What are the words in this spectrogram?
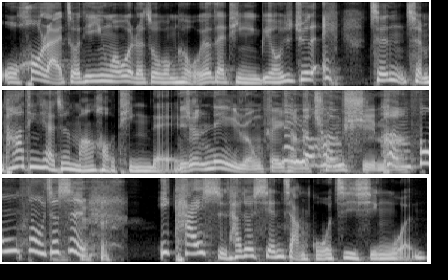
我后来昨天因为为了做功课，我又再听一遍，我就觉得哎，整整趴听起来真的蛮好听的，哎你说内容非常的充实很？丰富，就是 一开始他就先讲国际新闻。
